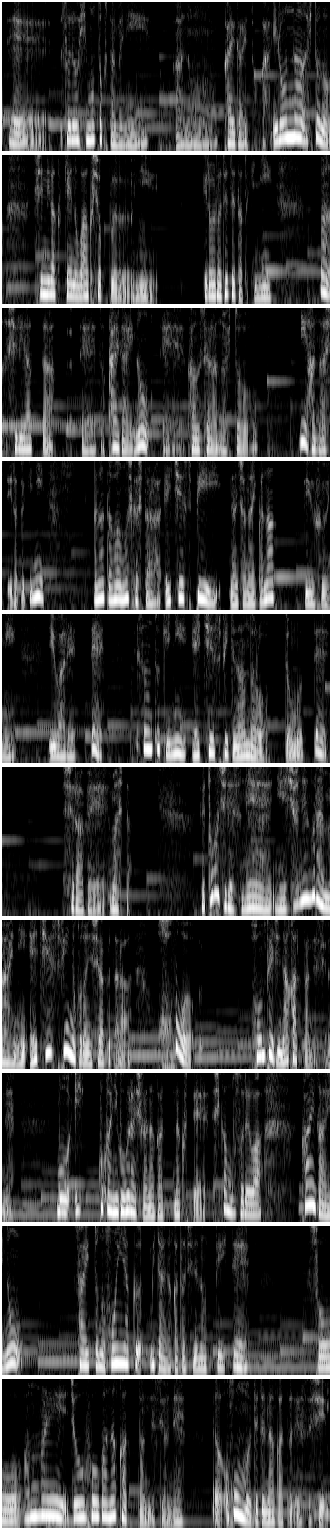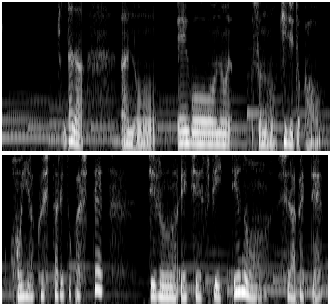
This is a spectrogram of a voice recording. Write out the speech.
でそれを紐解くためにあの海外とかいろんな人の心理学系のワークショップにいろいろ出てた時に、まあ、知り合った、えーと、海外の、えー、カウンセラーの人に話していた時にあなたはもしかしたら HSP なんじゃないかなっっていうふうに言われてでその時に HSP って何だろうって思って調べました。で当時ですね20年ぐらい前に HSP のことに調べたらほぼホームページなかったんですよね。もう1個か2個ぐらいしかなかなくてしかもそれは海外のサイトの翻訳みたいな形で載っていてそうあんまり情報がなかったんですよね。本も出てなかったですしただあの英語のその記事とかを翻訳したりとかして自分は HSP っていうのを調べて、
